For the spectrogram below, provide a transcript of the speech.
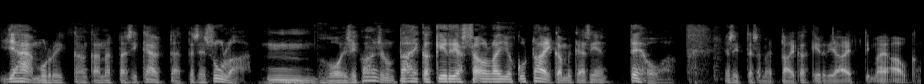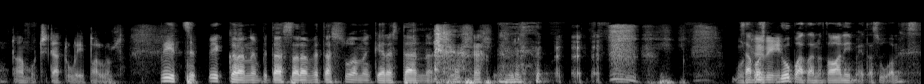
jäämurikkaan kannattaisi käyttää, että se sulaa? Hmm, voisikohan sinun taikakirjassa olla joku taika, mikä siihen tehoaa? Ja sitten sä menet taikakirjaa etsimään ja auka, mutta ammut sitä tulipallolla. Vitsi, pikkarainen pitää saada vetää suomen kielestä tänne. Sä voisit hyvin... dupata noita animeita suomeksi.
